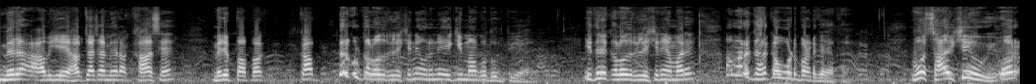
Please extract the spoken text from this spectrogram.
मेरा अब ये हब चाचा मेरा खास है मेरे पापा का बिल्कुल क्लोज रिलेशन है उन्होंने एक ही माँ को दूध पिया है। इतने क्लोज रिलेशन है हमारे। हमारे घर का वोट बंट गया था। वो साजिशें हुई और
